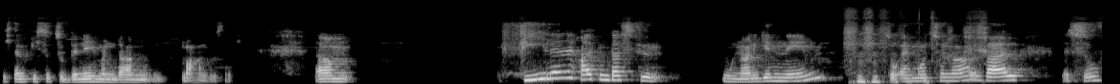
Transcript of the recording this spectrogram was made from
sich dann wirklich so zu benehmen, dann machen sie es nicht. Ähm, viele halten das für unangenehm, so emotional, weil es so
